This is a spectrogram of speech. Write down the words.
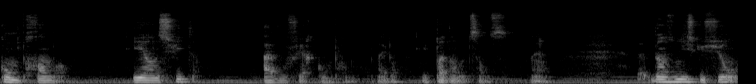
comprendre et ensuite à vous faire comprendre. D'accord? Et pas dans l'autre sens. Dans une discussion,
